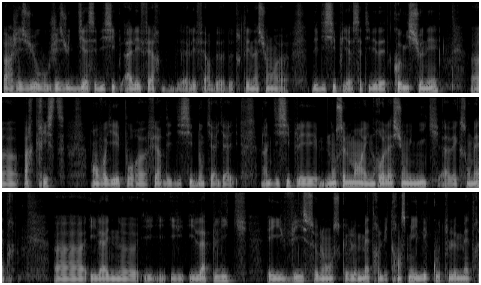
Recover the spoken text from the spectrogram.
par Jésus, où Jésus dit à ses disciples, allez faire, allez faire de, toutes les nations euh, des disciples. Il y a cette idée d'être commissionné euh, par Christ, envoyé pour euh, faire des disciples. Donc il y, a, un disciple et non seulement a une relation unique avec son maître, il, a une, il, il applique et il vit selon ce que le maître lui transmet, il écoute le maître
